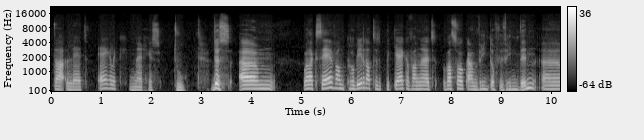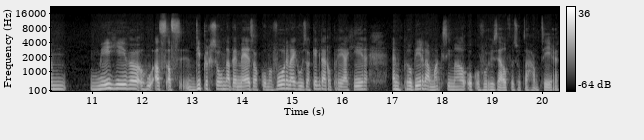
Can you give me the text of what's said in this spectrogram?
dat leidt eigenlijk nergens toe. Dus um, wat ik zei, van probeer dat te bekijken vanuit wat zou ik aan vriend of vriendin um, meegeven. Hoe, als, als die persoon dat bij mij zou komen voorleggen, hoe zou ik daarop reageren? En probeer dat maximaal ook voor jezelf zo te hanteren.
